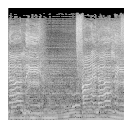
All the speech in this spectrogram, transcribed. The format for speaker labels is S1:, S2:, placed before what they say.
S1: finally, finally.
